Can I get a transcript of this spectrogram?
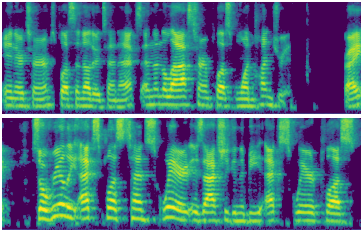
inner terms plus another 10x, and then the last term plus 100, right? So really, x plus 10 squared is actually going to be x squared plus,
